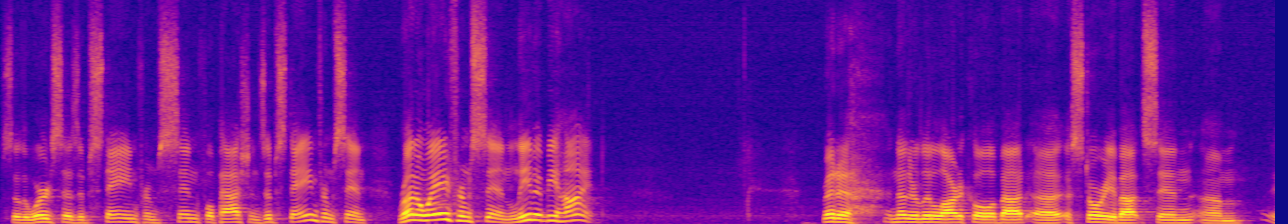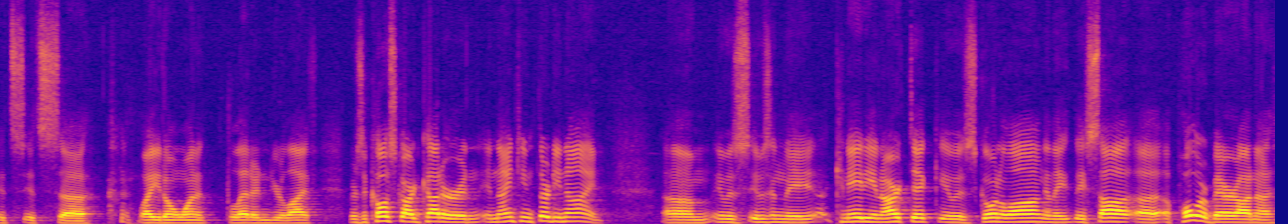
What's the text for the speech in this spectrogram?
So the word says abstain from sinful passions. Abstain from sin. Run away from sin. Leave it behind. Read a, another little article about uh, a story about sin. Um, it's it's uh, why you don't want to let it into your life. There's a Coast Guard cutter in, in 1939. Um, it, was, it was in the Canadian Arctic. It was going along, and they, they saw a, a polar bear on a,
